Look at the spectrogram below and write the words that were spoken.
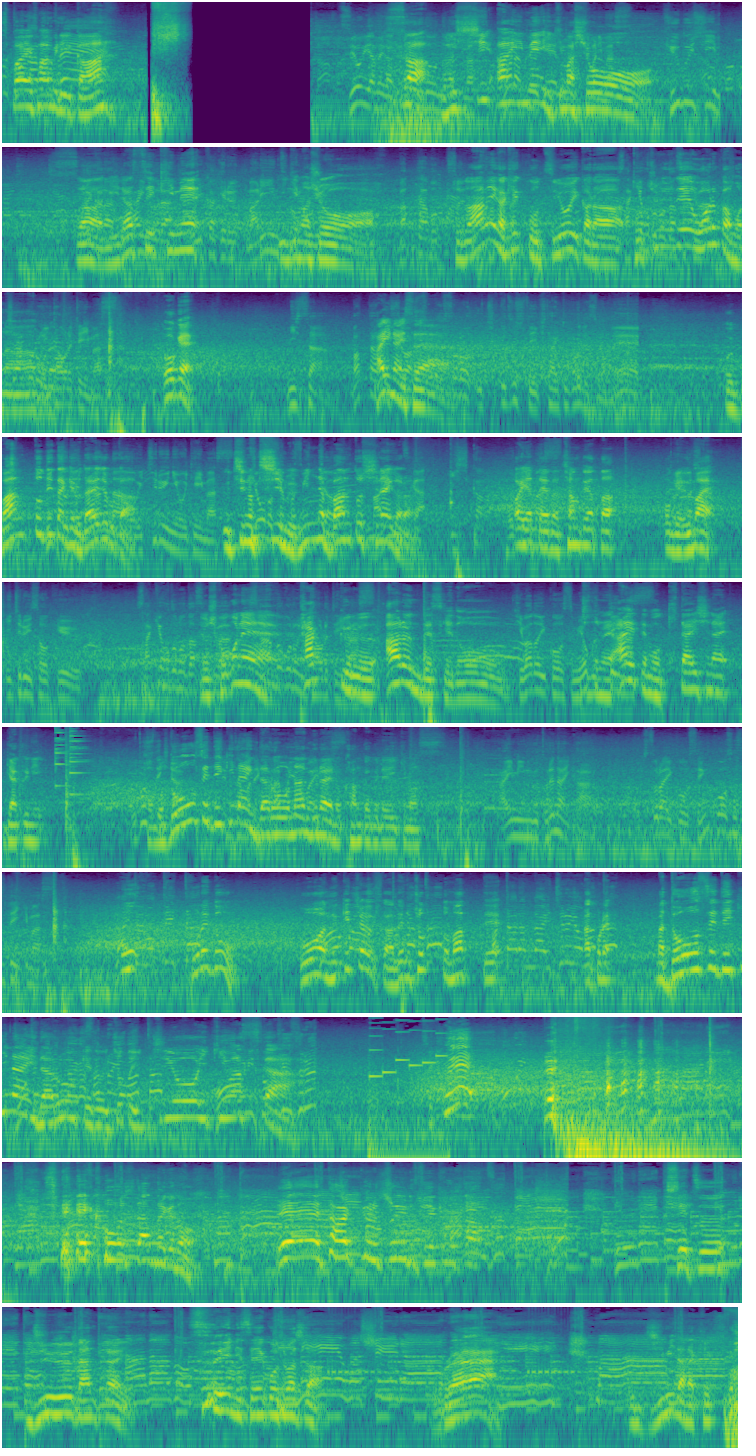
スパイファミリーか。さあ2試合目いきましょうさあ2打席目。いきましょう。ちょっと雨が結構強いから途中で終わるかもなこれ。OK はいナイス。おいバント出たけど大丈夫か？うちのチームみんなバントしないから。あやったやった。ちゃんとやった。OK うまい。よしここねタックルあるんですけどちょっとねあえても期待しない。逆にどうせできないんだろうなぐらいの感覚でいきます。タイミング取れないか。ストライクを先行させていきます。おこれどう？おお抜けちゃうか。でもちょっと待って。あこれ。まあどうせできないだろうけどちょっと一応いきますか。え？っ成功したんだけど。えー、タックルついに成功した。季節十何回ついに成功しました。おら地味だな結構。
